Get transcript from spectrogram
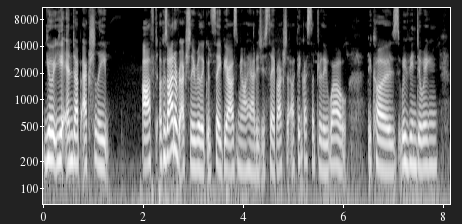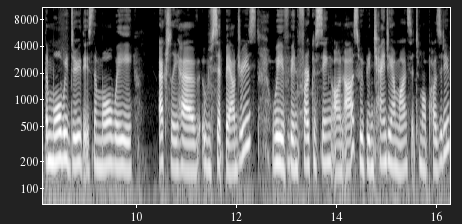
You you end up actually after because I had a actually really good sleep. You asked me, oh, how did you sleep? Actually, I think I slept really well because we've been doing. The more we do this, the more we actually have we've set boundaries we've been focusing on us we've been changing our mindset to more positive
